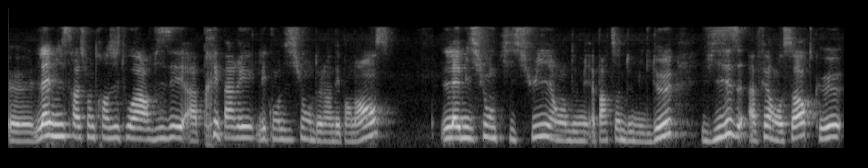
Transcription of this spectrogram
l'administration transitoire visée à préparer les conditions de l'indépendance. La mission qui suit à partir de 2002 vise à faire en sorte que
